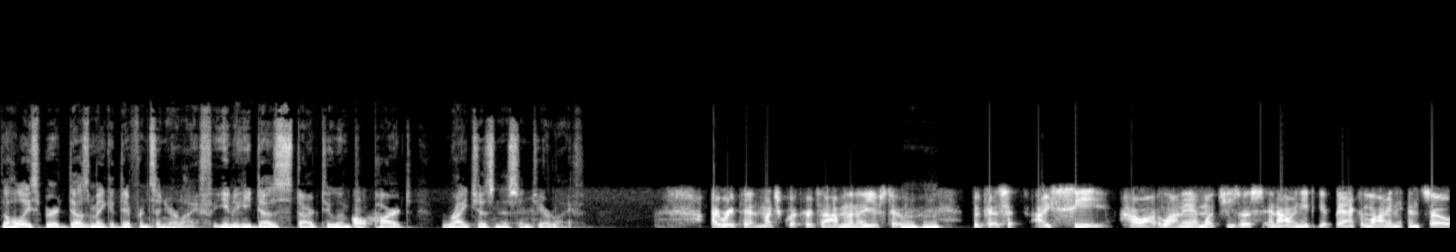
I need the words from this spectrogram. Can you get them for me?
the Holy Spirit does make a difference in your life. You know, he does start to impart righteousness into your life. I repent much quicker, Tom, than I used to, mm-hmm. because I see how out of line I am with Jesus and how I need to get back in line. And so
